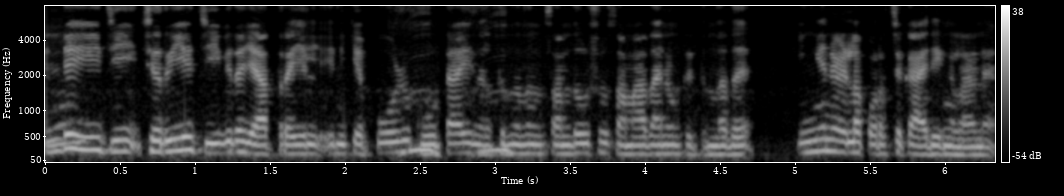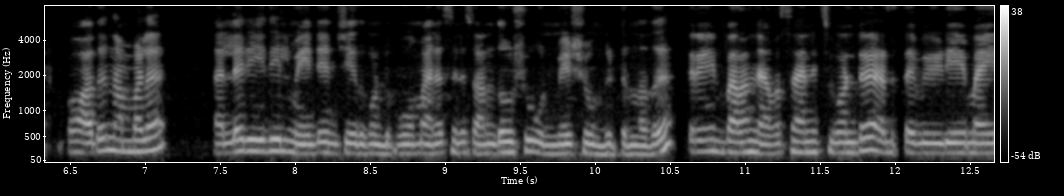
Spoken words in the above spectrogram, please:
എന്റെ ഈ ജീ ചെറിയ ജീവിതയാത്രയിൽ എനിക്ക് എപ്പോഴും കൂട്ടായി നിൽക്കുന്നതും സന്തോഷവും സമാധാനവും കിട്ടുന്നത് ഇങ്ങനെയുള്ള കുറച്ച് കാര്യങ്ങളാണ്. അപ്പോൾ അത് നമ്മൾ നല്ല രീതിയിൽ മെയിന്റെയിൻ ചെയ്ത് കൊണ്ടുപോകും മനസ്സിന് സന്തോഷവും ഉന്മേഷവും കിട്ടുന്നത്. ഇത്രയും പറഞ്ഞ് അവസാനിച്ചുകൊണ്ട് അടുത്ത വീഡിയോയുമായി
